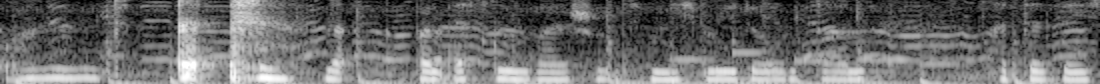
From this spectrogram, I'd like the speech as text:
Und na, beim Essen war er schon ziemlich müde und dann hat er sich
